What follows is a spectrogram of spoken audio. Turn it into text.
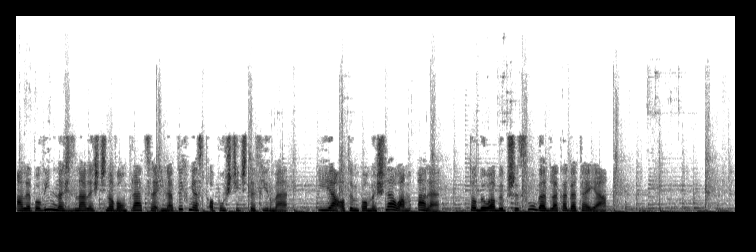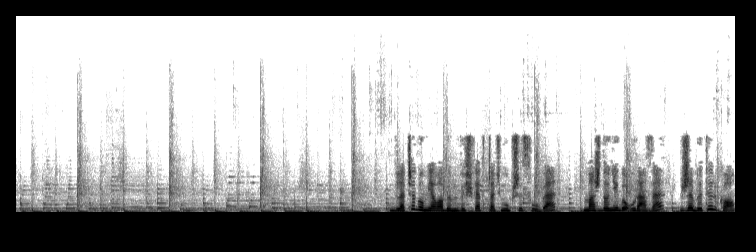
Ale powinnaś znaleźć nową pracę i natychmiast opuścić tę firmę. I ja o tym pomyślałam, ale to byłaby przysługa dla Kagateja. Dlaczego miałabym wyświadczać mu przysługę? Masz do niego urazę? Żeby tylko,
